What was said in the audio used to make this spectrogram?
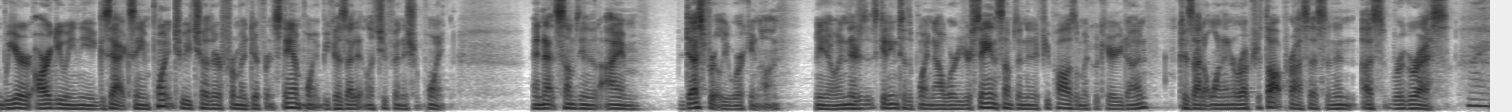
we are arguing the exact same point to each other from a different standpoint because I didn't let you finish your point. And that's something that I'm desperately working on, you know, and there's, it's getting to the point now where you're saying something and if you pause, I'm like, okay, are you done? Because I don't want to interrupt your thought process and then us regress. Right.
